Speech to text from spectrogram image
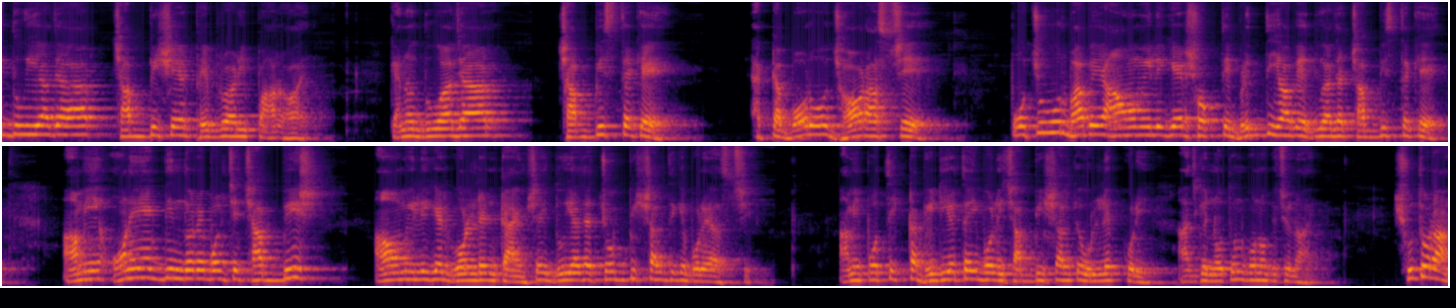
দুই হাজার ছাব্বিশের ফেব্রুয়ারি পার হয়। কেন দু হাজার ছাব্বিশ থেকে একটা বড় ঝড় আসছে। প্রচুরভাবে আওয়ামী লীগের শক্তি বৃদ্ধি হবে দুই হাজার ছাব্বিশ থেকে। আমি অনেক দিন ধরে বলছি ছাব্বিশ আওয়ামী লীগের গোল্ডেন টাইম, সেই দুই হাজার চব্বিশ সাল থেকে বলে আসছি। আমি প্রত্যেকটা ভিডিওতেই বলি ছাব্বিশ সালকে উল্লেখ করি, আজকে নতুন কোনো কিছু নয়। সুতরাং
